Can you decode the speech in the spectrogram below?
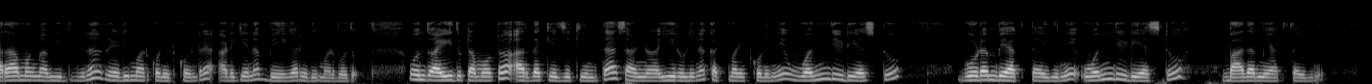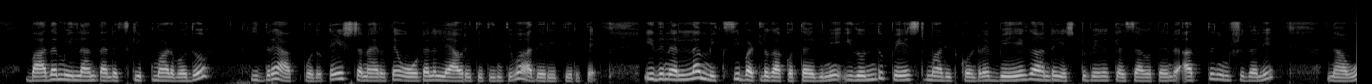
ಆರಾಮಾಗಿ ನಾವು ಇದನ್ನು ರೆಡಿ ಮಾಡ್ಕೊಂಡು ಇಟ್ಕೊಂಡ್ರೆ ಅಡುಗೆನ ಬೇಗ ರೆಡಿ ಮಾಡ್ಬೋದು. ಒಂದು ಐದು ಟೊಮೊಟೊ, ಅರ್ಧ ಕೆ ಜಿಗಿಂತ ಸಣ್ಣ ಈರುಳ್ಳಿನ ಕಟ್ ಮಾಡಿ ಇಟ್ಕೊಂಡಿದ್ದೀನಿ ಒಂದು ಇಡಿಯಷ್ಟು ಗೋಡಂಬಿ ಹಾಕ್ತಾಯಿದ್ದೀನಿ ಒಂದು ಇಡಿಯಷ್ಟು ಬಾದಾಮಿ ಹಾಕ್ತಾ ಇದ್ದೀನಿ. ಬಾದಾಮಿ ಇಲ್ಲ ಅಂತಂದರೆ ಸ್ಕಿಪ್ ಮಾಡ್ಬೋದು. ಇದ್ದರೆ ಹಾಕ್ಬೋದು. ಟೇಸ್ಟ್ ಚೆನ್ನಾಗಿರುತ್ತೆ. ಹೋಟೆಲಲ್ಲಿ ಯಾವ ರೀತಿ ತಿಂತೀವೋ ಅದೇ ರೀತಿ ಇರುತ್ತೆ. ಇದನ್ನೆಲ್ಲ ಮಿಕ್ಸಿ ಬಟ್ಲಿಗೆ ಹಾಕೋತಾ ಇದ್ದೀನಿ. ಇದೊಂದು ಪೇಸ್ಟ್ ಮಾಡಿಟ್ಕೊಂಡ್ರೆ ಬೇಗ ಅಂದರೆ ಎಷ್ಟು ಬೇಗ ಕೆಲಸ ಆಗುತ್ತೆ ಅಂದರೆ ಹತ್ತು ನಿಮಿಷದಲ್ಲಿ ನಾವು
